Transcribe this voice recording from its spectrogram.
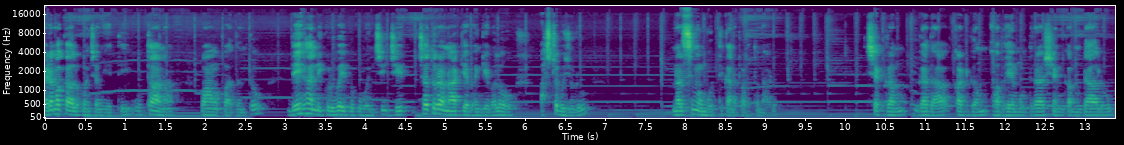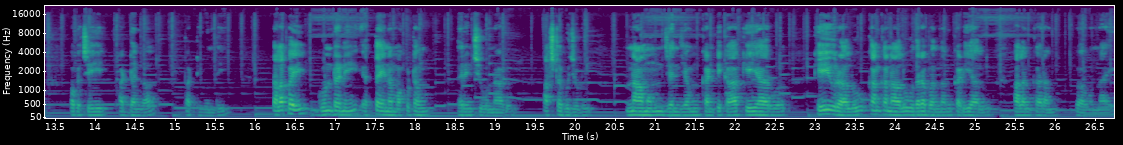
ఎడమకాలు కొంచెం ఎత్తి ఉత్తాన వామపాదంతో దేహాన్ని కుడివైపుకు ఉంచి చతుర నాట్య భంగిమలో అష్టభుజుడు నరసింహమూర్తి కనపడుతున్నాడు. చక్రం గద ఖడ్గం అభయముద్ర శంఖం డాలు ఒక చేయి అడ్డంగా పట్టి ఉంది. తలపై గుండ్రని ఎత్తైన మకుటం ధరించి ఉన్నాడు. అష్టభుజుడు నామం జంధ్యం కంటిక కేయారు కేయూరాలు కంకణాలు ఉదరబంధం కడియాలు అలంకారంగా ఉన్నాయి.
